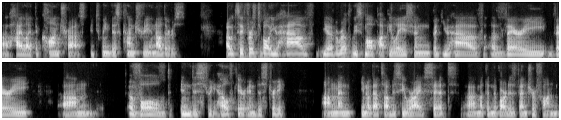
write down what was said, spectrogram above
uh, highlight the contrast between this country and others. I would say first of all, you have you have a relatively small population, but you have a very very um, evolved industry, healthcare industry, um, and you know that's obviously where I sit um, at the Novartis Venture Fund.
